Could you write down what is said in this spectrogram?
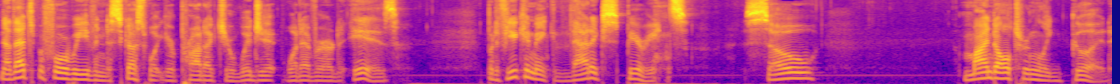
Now, that's before we even discuss what your product, your widget, whatever it is. But if you can make that experience so mind alteringly good,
